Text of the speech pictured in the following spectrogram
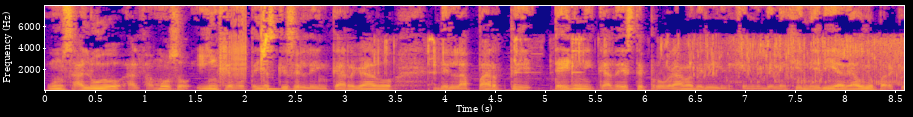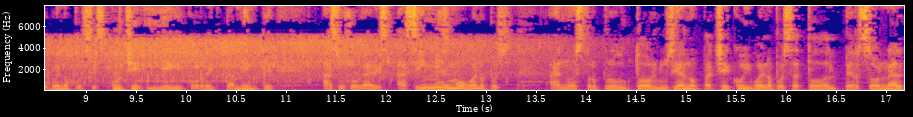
un saludo al famoso Inge Botellas, que es el encargado de la parte técnica de este programa, de la, ingeniería de audio, para que, bueno, pues se escuche y llegue correctamente a sus hogares. Asimismo, bueno, pues a nuestro productor Luciano Pacheco y bueno, pues a todo el personal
